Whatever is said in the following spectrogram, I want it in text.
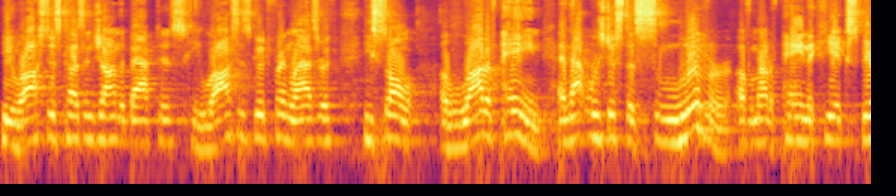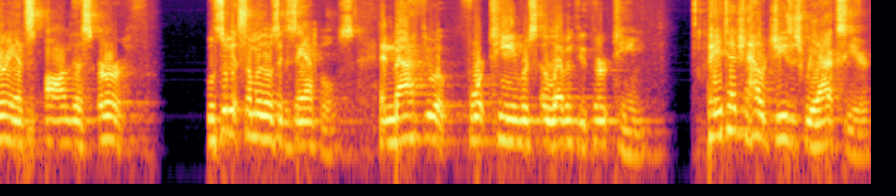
He lost his cousin, John the Baptist. He lost his good friend, Lazarus. He saw a lot of pain, and that was just a sliver of amount of pain that he experienced on this earth. Let's look at some of those examples. In Matthew 14, verse 11 through 13, pay attention to how Jesus reacts here.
